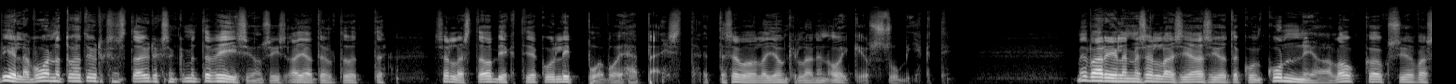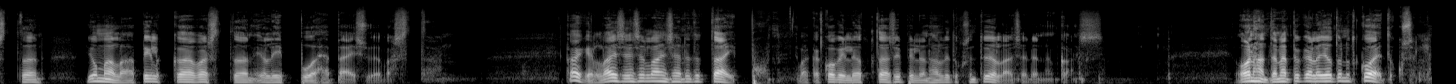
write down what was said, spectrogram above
Vielä vuonna 1995 on siis ajateltu, että sellaista objektia kuin lippua voi häpäistä, että se voi olla jonkinlainen oikeussubjekti. Me varjelemme sellaisia asioita kuin kunniaa loukkauksia vastaan, Jumalaa pilkkaa vastaan ja lippua häpäisyä vastaan. Kaikenlaiseen se lainsäädäntö taipuu, vaikka koville ottaa Sipilän hallituksen työlainsäädännön kanssa. Onhan tämä pykälä joutunut koetukselle.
